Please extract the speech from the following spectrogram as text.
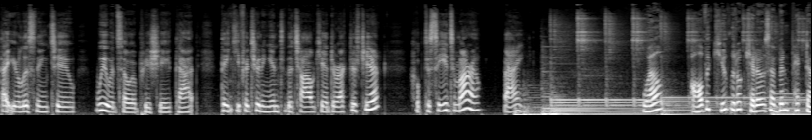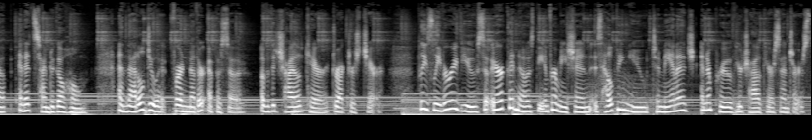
that you're listening to, we would so appreciate that. Thank you for tuning in to the Child Care Director's Chair. Hope to see you tomorrow. Bye. Well, all the cute little kiddos have been picked up and it's time to go home. And that'll do it for another episode of the Child Care Director's Chair. Please leave a review so Erica knows the information is helping you to manage and improve your childcare centers.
